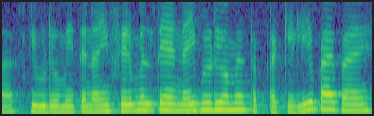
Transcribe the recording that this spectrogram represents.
आज की वीडियो में इतना ही। फिर मिलते हैं नई वीडियो में। तब तक के लिए बाय बाय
